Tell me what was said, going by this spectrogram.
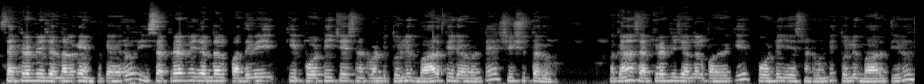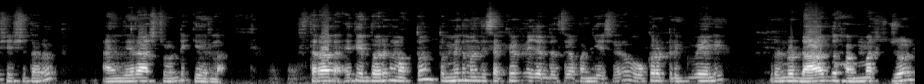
సెక్రటరీ జనరల్గా ఎంపికయ్యారు. ఈ సెక్రటరీ జనరల్ పదవికి పోటీ చేసినటువంటి తొలి భారతీయుడు ఎవరంటే శశి తరూర్ ఓకేనా? సెక్రటరీ జనరల్ పదవికి పోటీ చేసినటువంటి తొలి భారతీయుడు శశి తరూర్ ఆయన ఏ రాష్ట్రం అంటే కేరళ. తర్వాత అయితే ఇంతవరకు మొత్తం తొమ్మిది మంది సెక్రటరీ జనరల్స్గా పనిచేశారు. ఒకరు ట్రిగ్వేలి రెండు Dag Hammarskjold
